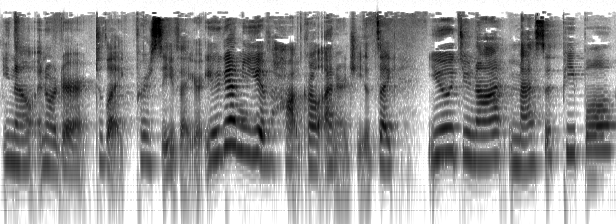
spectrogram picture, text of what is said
you know, in order to like perceive that you're you're gonna give hot girl energy. It's like you do not mess with people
